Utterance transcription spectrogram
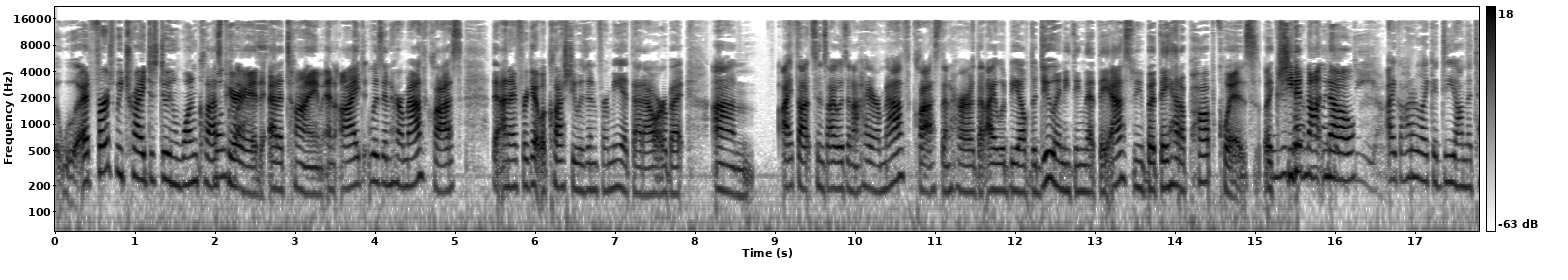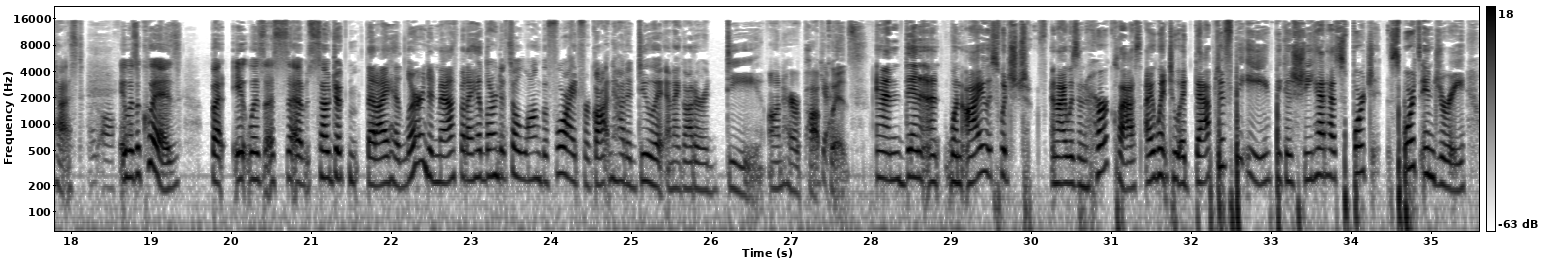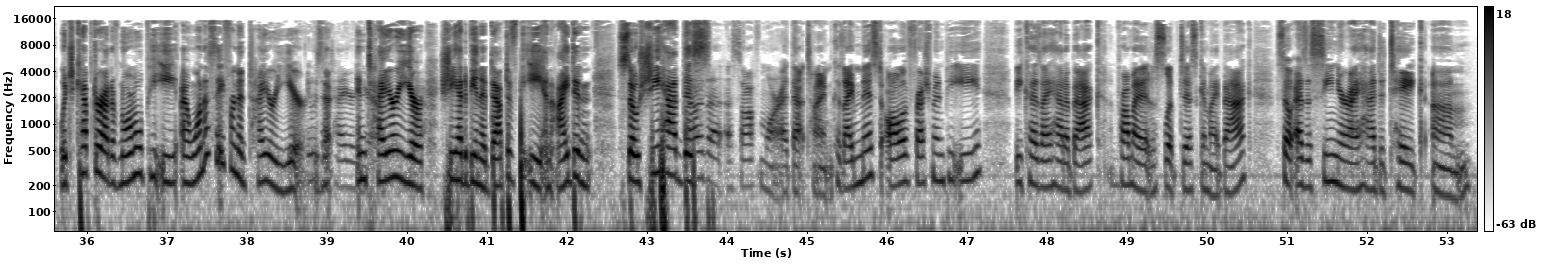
uh, at first we tried just doing one class one period class. at a time. And I was in her math class, and I forget what class she was in for me at that hour. But um, I thought since I was in a higher math class than her that I would be able to do anything that they asked me, but they had a pop quiz. Like she did not like know. I got her like a D on the test. It was a quiz, but it was a sub- subject that I had learned in math, but I had learned it so long before I'd forgotten how to do it, and I got her a D on her pop yes. quiz. And then uh, when I switched and I was in her class, I went to adaptive PE because she had had sports sports injury, which kept her out of normal PE. I want to say for an entire year. It was entire year. entire year. She had to be in adaptive PE, and I didn't. So she had I this. was a, a sophomore at that time because I missed all of freshman PE because I had a back problem. I had a slip disc in my back. So as a senior, I had to take um,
